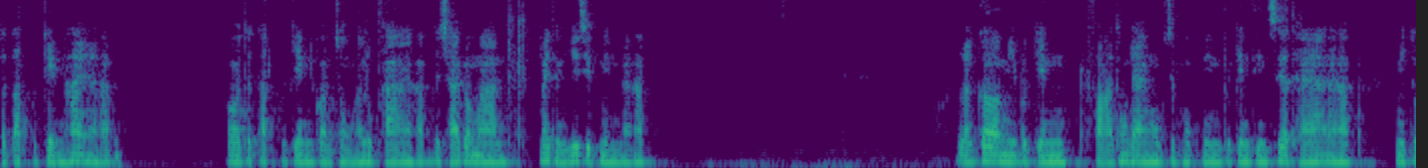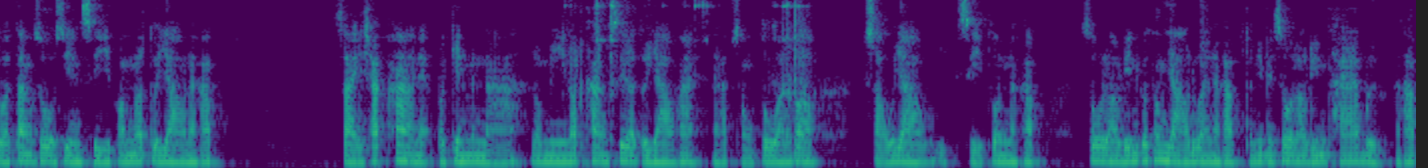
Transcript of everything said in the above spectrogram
จะตัดประเกนให้นะครับก็จะตัดประเกนก่อนส่งให้ลูกค้านะครับ จะใช้ประมาณไม่ถึง 20มิลนะครับ แล้วก็มีประเกนฝาทองแดง 66มิลประเกนตีนเสื้อแท้นะครับ มีตัวตั้งโซ่ CNC พร้อมน็อตตัวยาวนะครับ ใส่ชัก5เนี่ยประเกนมันหนา เรามีน็อตข้างเสื้อตัวยาวให้นะครับ 2 ตัวแล้วก็เสายาวอีก 4 ต้นนะครับ โซ่ราวลิ้นก็ต้องยาวด้วยนะครับ ตัวนี้เป็นโซ่ราวลิ้นแท้บึกนะครับ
